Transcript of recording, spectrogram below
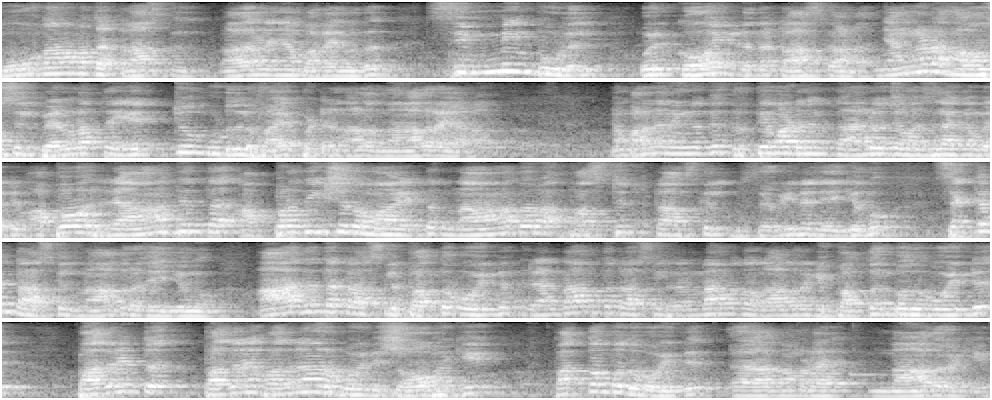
മൂന്നാമത്തെ ടാസ്ക് അതാണ് ഞാൻ പറയുന്നത്. സ്വിമ്മിംഗ് പൂളിൽ ഒരു കോയിൻ ഇടുന്ന ടാസ്ക് ആണ്. ഞങ്ങളുടെ ഹൗസിൽ വെള്ളത്തെ ഏറ്റവും കൂടുതൽ ഭയപ്പെട്ടിരുന്ന ആൾ നാദ്രയാണ് ഞാൻ പറഞ്ഞ നിങ്ങൾക്ക് കൃത്യമായിട്ട് നിങ്ങൾക്ക് ആലോചിച്ച് മനസ്സിലാക്കാൻ പറ്റും. അപ്പോൾ രാജ്യത്തെ അപ്രതീക്ഷിതമായിട്ട് നാദ്ര ഫസ്റ്റ് ടാസ്കിൽ സെറീന ജയിക്കുന്നു. സെക്കൻഡ് ടാസ്കിൽ നാദ്ര ജയിക്കുന്നു. ആദ്യത്തെ ടാസ്കിൽ പത്ത് പോയിന്റും രണ്ടാമത്തെ ടാസ്കിൽ രണ്ടാമത്തെ നാദ്രയ്ക്ക് പത്തൊൻപത് പോയിന്റ് പതിനെട്ട് പതിന പതിനാറ് പോയിന്റ് ശോഭയ്ക്ക് പത്തൊമ്പത് പോയിന്റ് നമ്മുടെ നാദ്രയ്ക്ക്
